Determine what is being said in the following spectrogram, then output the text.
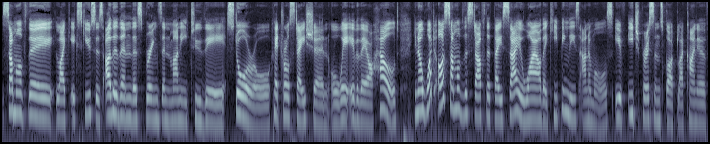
some of the like excuses other than this brings in money to their store or petrol station or wherever they are held? You know, what are some of the stuff that they say? Why are they keeping these animals if each person's got like kind of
